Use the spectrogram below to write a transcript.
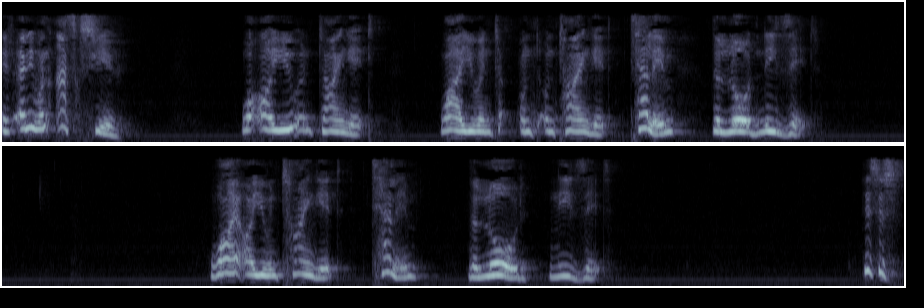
if anyone asks you, what are you untying it? Why are you untying it? Tell him the Lord needs it. Why are you untying it? Tell him the Lord needs it. This is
